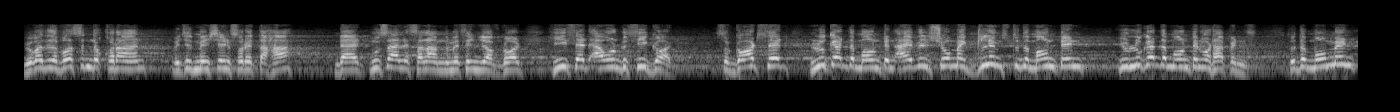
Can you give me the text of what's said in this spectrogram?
Because there's a verse in the Quran, which is mentioned in Surah Taha, that Musa salam, the messenger of God, he said, I want to see God. So God said, look at the mountain. I will show my glimpse to the mountain. You look at the mountain, what happens? So the moment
